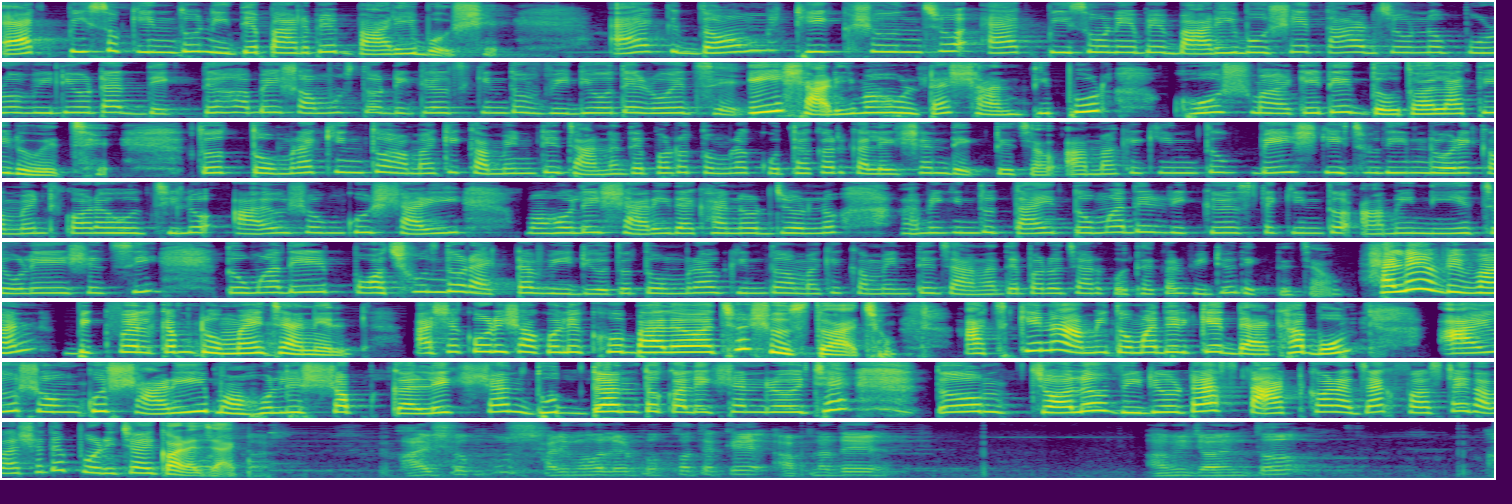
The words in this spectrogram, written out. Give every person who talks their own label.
Speaker 1: এক পিসও কিন্তু নিতে পারবে বাড়ি বসে। একদম ঠিক শুনছো, এক পিসও নেবে বাড়ি বসে, তার জন্য পুরো ভিডিওটা দেখতে হবে, সমস্ত ডিটেলস কিন্তু ভিডিওতে রয়েছে। এই শাড়ি মহলটা শান্তিপুর ঘোষ মার্কেটের দোতলাতে রয়েছে। তো তোমরা কিন্তু আমাকে কমেন্টে জানাতে পারো, তোমরা কোথাকার কালেকশন দেখতে চাও। আমাকে কিন্তু বেশ কিছুদিন ধরে কমেন্ট করা হচ্ছিল আয়ুষ অঙ্কুশ শাড়ি, মহলের শাড়ি দেখানোর জন্য। আমি কিন্তু তাই তোমাদের রিকোয়েস্টে কিন্তু আমি নিয়ে চলে এসেছি। তোমাদের পছন্দর একটা ভিডিও তো তোমরাও কিন্তু আমাকে কমেন্টে জানাতে পারো যে আর কোথাকার ভিডিও দেখতে চাও। Hello everyone big welcome to my channel আশা করি সকলে খুব ভালো আছো সুস্থ আছো। আজকে না আমি তোমাদেরকে দেখাবো আয়ুষ অঙ্কুশ শাড়ি মহলের সব কালেকশান দুর্দান্ত কালেকশান রয়েছে। তো চলো ভিডিওটা স্টার্ট করা যাক ফার্স্টটাই দাদার সাথে পরিচয় করা যাক।
Speaker 2: আয়ুষঙ্কুশ শাড়ি মহলের পক্ষ থেকে আপনাদের আমি জয়ন্ত।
